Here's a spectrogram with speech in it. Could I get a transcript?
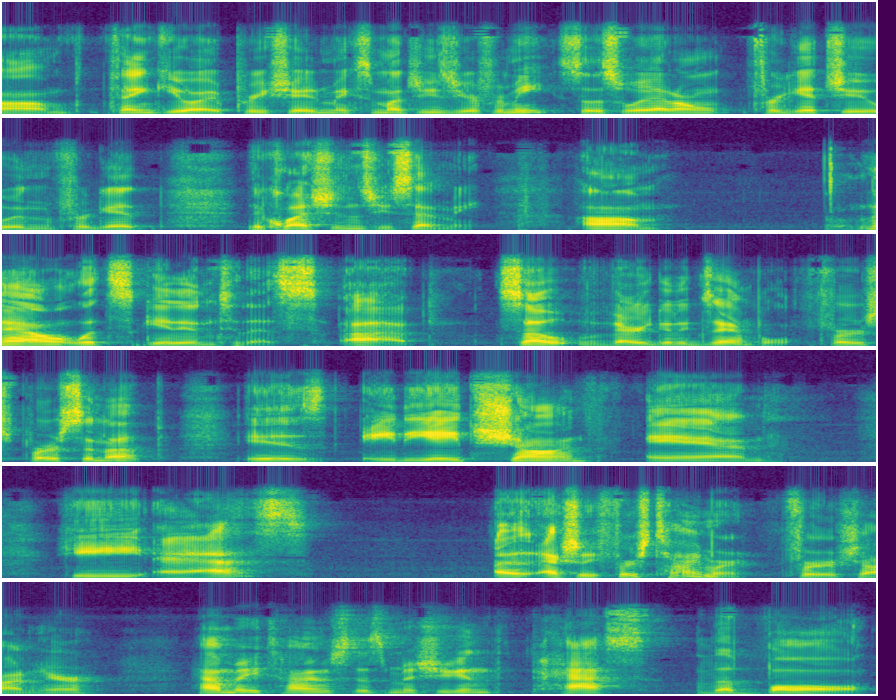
Um, thank you. I appreciate it. it. Makes it much easier for me. So this way I don't forget you and forget the questions you sent me. Um, now let's get into this. Uh, so, very good example. First person up is 88 Sean, and he asks, uh, actually, first timer for Sean here. How many times does Michigan pass the ball?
